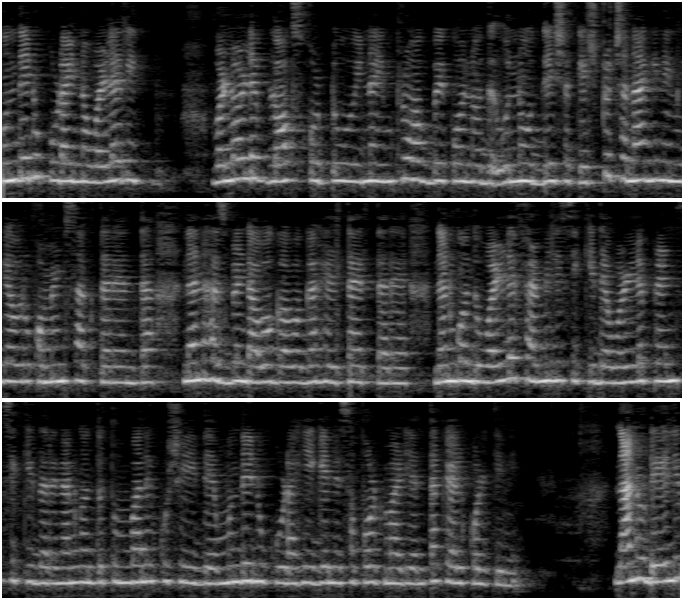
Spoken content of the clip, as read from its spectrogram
ಮುಂದೇನು ಕೂಡ ಇನ್ನು ಒಳ್ಳೆ ರೀತಿ ಒಳ್ಳೊಳ್ಳೆ ಬ್ಲಾಗ್ಸ್ ಕೊಟ್ಟು ಇನ್ನ ಇಂಪ್ರೂವ್ ಆಗಬೇಕು ಅನ್ನೋದು, ಅನ್ನೋ ಉದ್ದೇಶಕ್ಕೆ ಎಷ್ಟು ಚೆನ್ನಾಗಿ ನಿನ್ಗೆ ಅವರು ಕಮೆಂಟ್ಸ್ ಹಾಕ್ತಾರೆ ಅಂತ ನನ್ನ ಹಸ್ಬೆಂಡ್ ಅವಾಗ ಅವಾಗ ಹೇಳ್ತಾ ಇರ್ತಾರೆ. ನನ್ಗೊಂದು ಒಳ್ಳೆ ಫ್ಯಾಮಿಲಿ ಸಿಕ್ಕಿದೆ, ಒಳ್ಳೆ ಫ್ರೆಂಡ್ಸ್ ಸಿಕ್ಕಿದ್ದಾರೆ, ನನ್ಗಂತೂ ತುಂಬಾನೇ ಖುಷಿ ಇದೆ, ಮುಂದೇನು ಕೂಡ ಹೀಗೇನೆ ಸಪೋರ್ಟ್ ಮಾಡಿ ಅಂತ ಕೇಳ್ಕೊಳ್ತೀನಿ. ನಾನು ಡೈಲಿ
